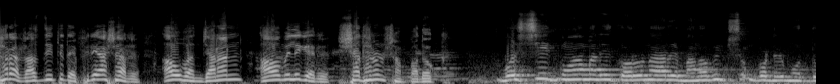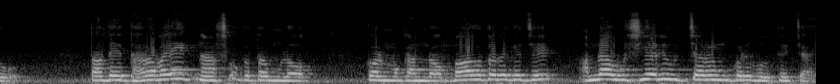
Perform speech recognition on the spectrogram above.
ধারার রাজনীতিতে ফিরে আসার আহ্বান জানান আওয়ামী লীগের সাধারণ সম্পাদক। বৈশ্বিক মহামারী করোনার মানবিক সংকটের মধ্যেও তাদের ধারাবাহিক নাশকতামূলক কর্মকাণ্ড অব্যাহত রেখেছে। আমরা হুঁশিয়ারি উচ্চারণ করে বলতে চাই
